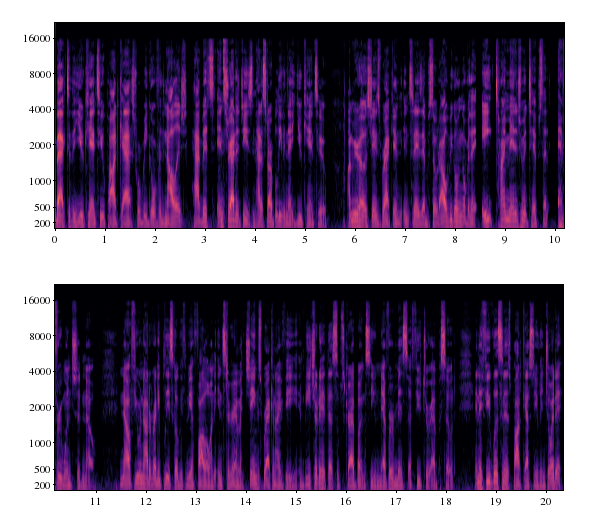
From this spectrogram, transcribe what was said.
back to the You Can Too podcast, where we go over the knowledge, habits, and strategies and how to start believing that you can too. I'm your host, James Bracken. In today's episode, I will be going over the eight time management tips that everyone should know. Now, if you are not already, please go give me a follow on Instagram at James Bracken IV and be sure to hit that subscribe button so you never miss a future episode. And if you've listened to this podcast and you've enjoyed it,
